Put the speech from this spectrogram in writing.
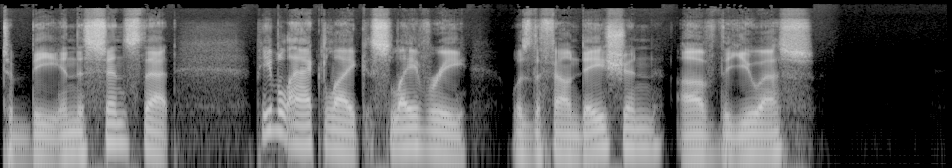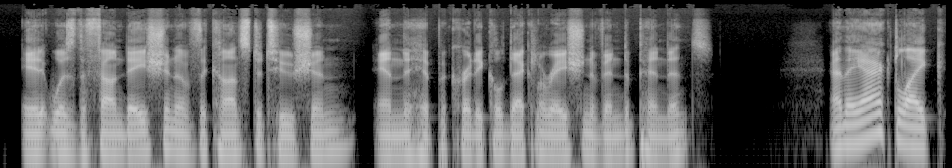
to be, in the sense that people act like slavery was the foundation of the U.S. It was the foundation of the Constitution and the hypocritical Declaration of Independence. And they act like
